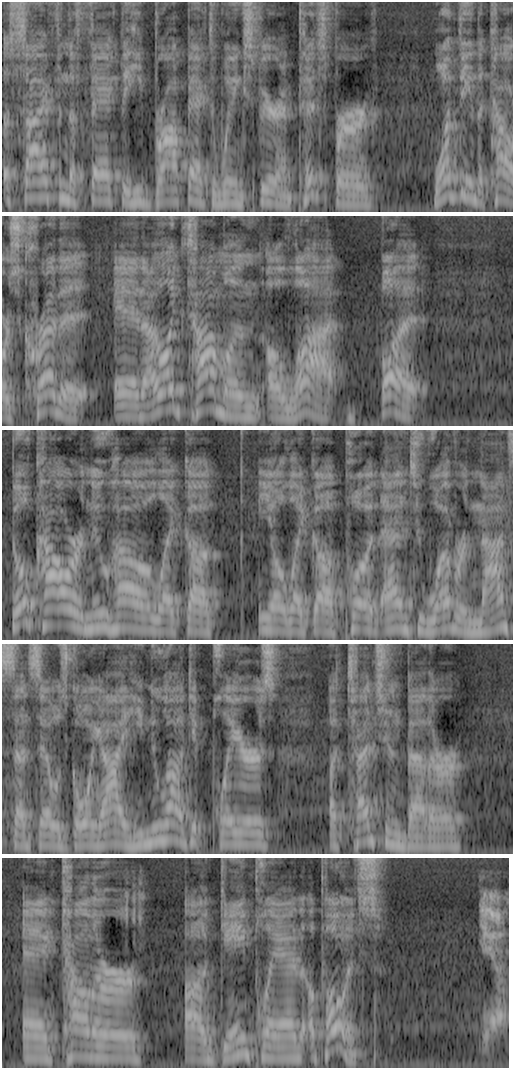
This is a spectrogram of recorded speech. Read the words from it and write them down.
aside from the fact that he brought back the winning spirit in Pittsburgh, one thing to Cowher's credit, and I like Tomlin a lot, but Bill Cowher knew how like uh you know like uh, put an end to whatever nonsense that was going on. He knew how to get players' attention better and counter uh, game plan opponents. Yeah,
